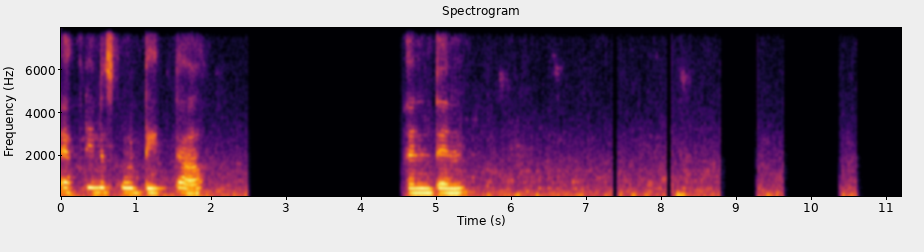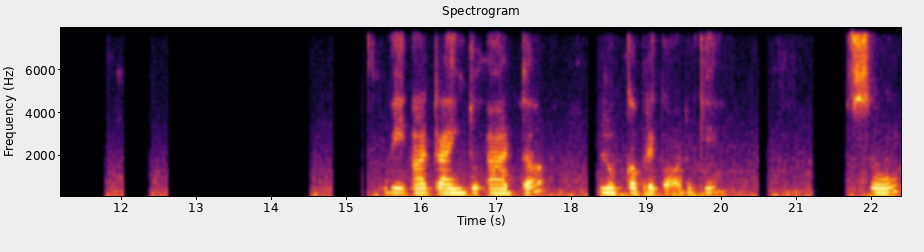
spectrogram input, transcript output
fd underscore data and then we are trying to add the lookup record okay? So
